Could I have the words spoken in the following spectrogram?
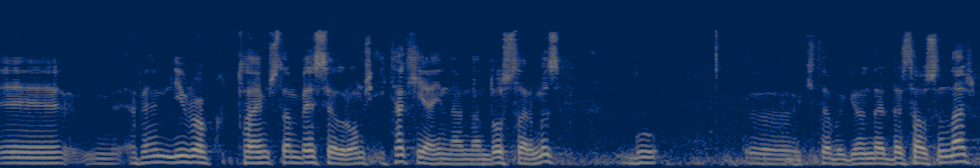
e, efendim New York Times'tan bestseller olmuş İtaki yayınlarından dostlarımız bu e, kitabı gönderdiler sağ olsunlar.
